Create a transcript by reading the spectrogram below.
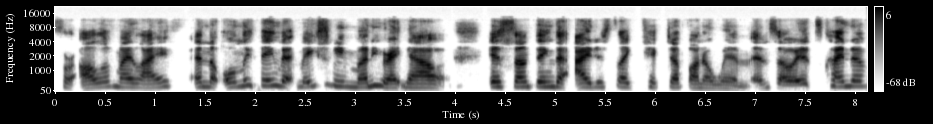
for all of my life. And the only thing that makes me money right now is something that I just like picked up on a whim. And so it's kind of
